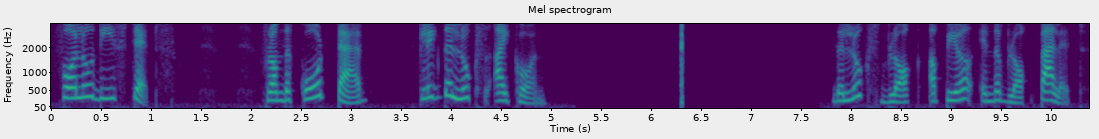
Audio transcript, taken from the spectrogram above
follow these steps. From the Code tab, click the Looks icon. The Looks block appear in the block palette.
